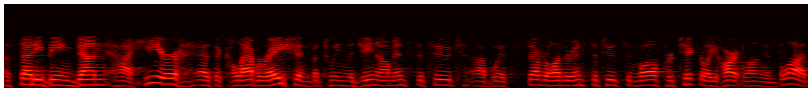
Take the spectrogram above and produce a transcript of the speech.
a study being done uh, here as a collaboration between the Genome Institute uh, with several other institutes involved, particularly heart, lung, and blood,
